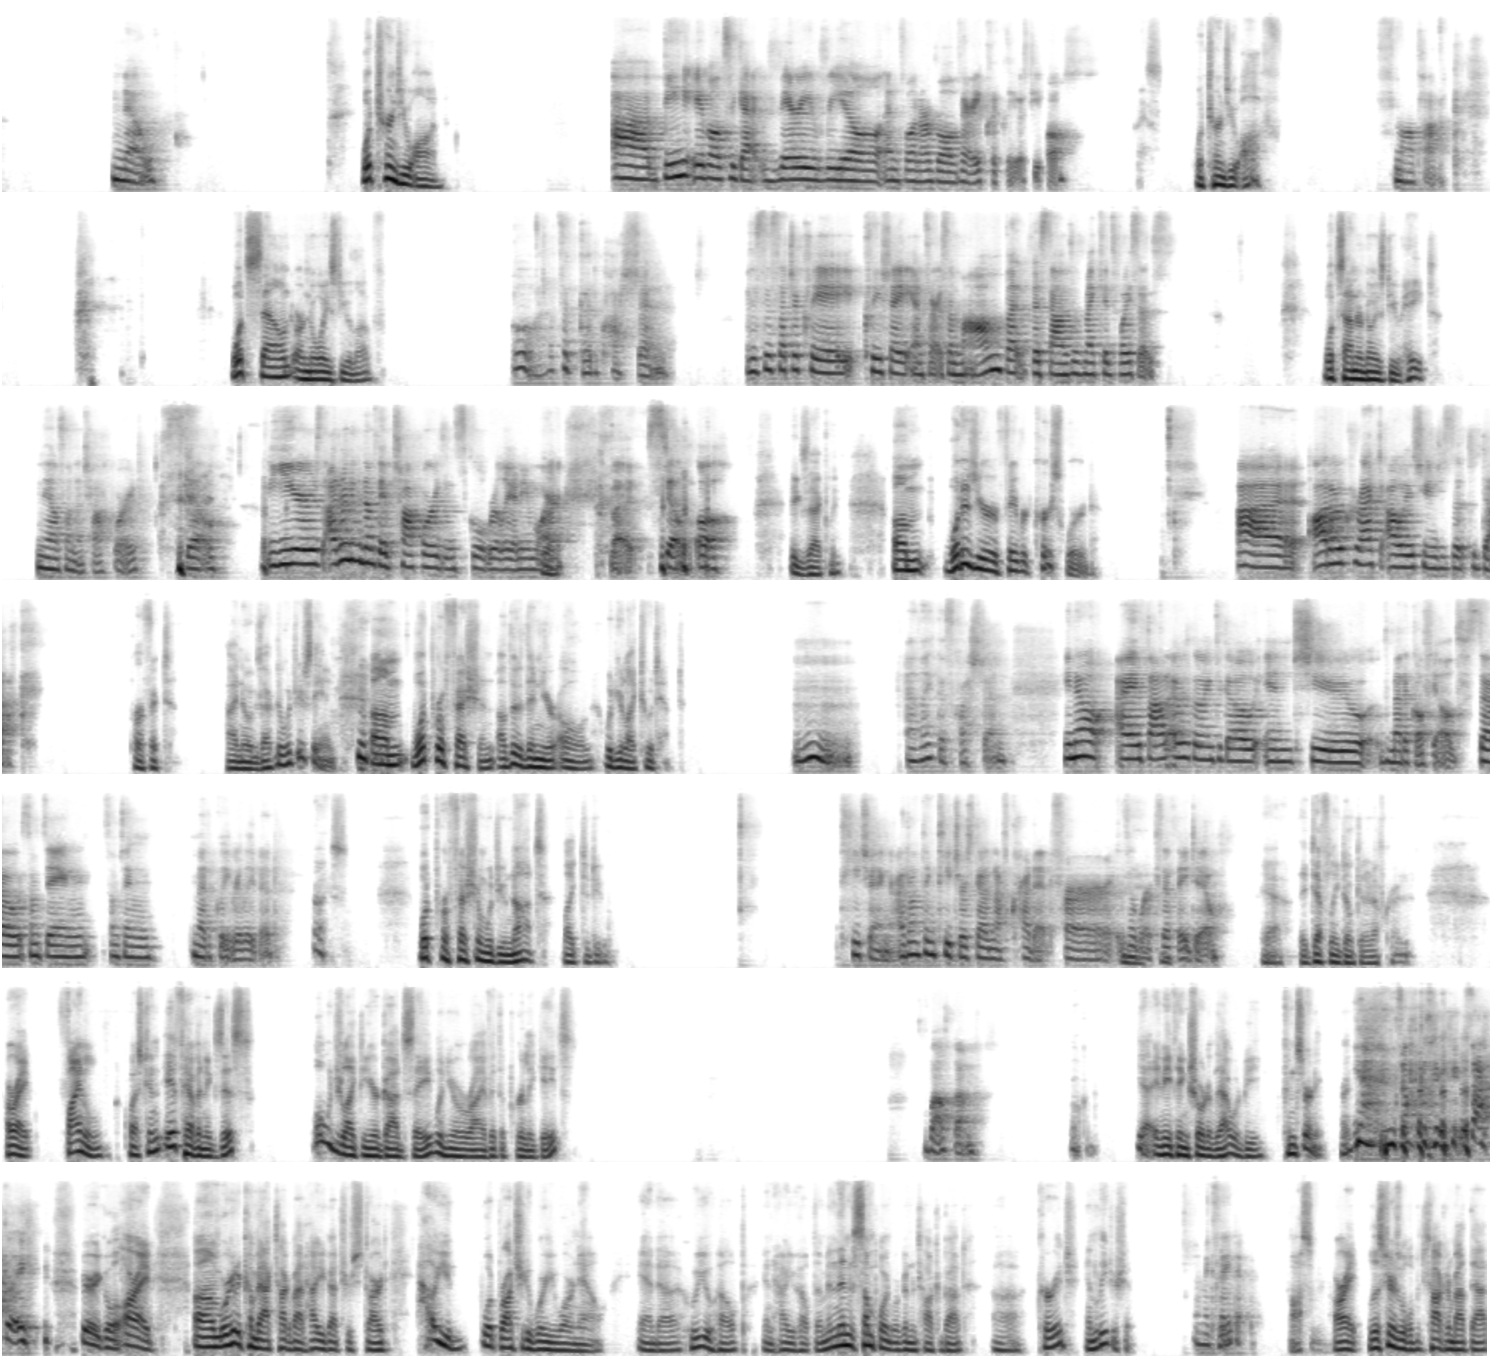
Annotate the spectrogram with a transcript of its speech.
No. What turns you on? Uh, being able to get very real and vulnerable very quickly with people. Nice. What turns you off? Small talk. what sound or noise do you love? Oh, that's a good question. This is such a cliche answer as a mom, but the sounds of my kids' voices. What sound or noise do you hate? Nails on a chalkboard. Still. Years. I don't even know if they have chalkboards in school really anymore, but still. Oh. exactly. Um, what is your favorite curse word? Uh, autocorrect always changes it to duck. Perfect. I know exactly what you're saying. Um, what profession other than your own would you like to attempt? Mm, I like this question. You know, I thought I was going to go into the medical field, so something something medically related. Nice. What profession would you not like to do? Teaching. I don't think teachers get enough credit for the work that they do. Yeah, they definitely don't get enough credit. All right. Final question. If heaven exists, what would you like to hear God say when you arrive at the pearly gates? Welcome. Welcome. Yeah, anything short of that would be concerning, right? Yeah, exactly. exactly. Very cool. All right. Um, we're going to come back, talk about how you got your start, how you, what brought you to where you are now, and uh, who you help and how you help them. And then at some point, we're going to talk about uh, courage and leadership. I'm excited. Okay. Awesome. All right, listeners, we'll be talking about that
